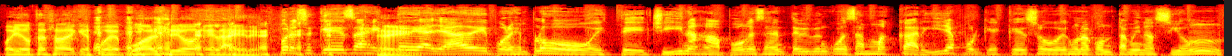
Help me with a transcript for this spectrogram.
Pues ya usted sabe que puede, puede haber sido el aire. Por eso es que esa gente de allá, de por ejemplo, este China, Japón, esa gente viven con esas mascarillas porque es que eso es una contaminación.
